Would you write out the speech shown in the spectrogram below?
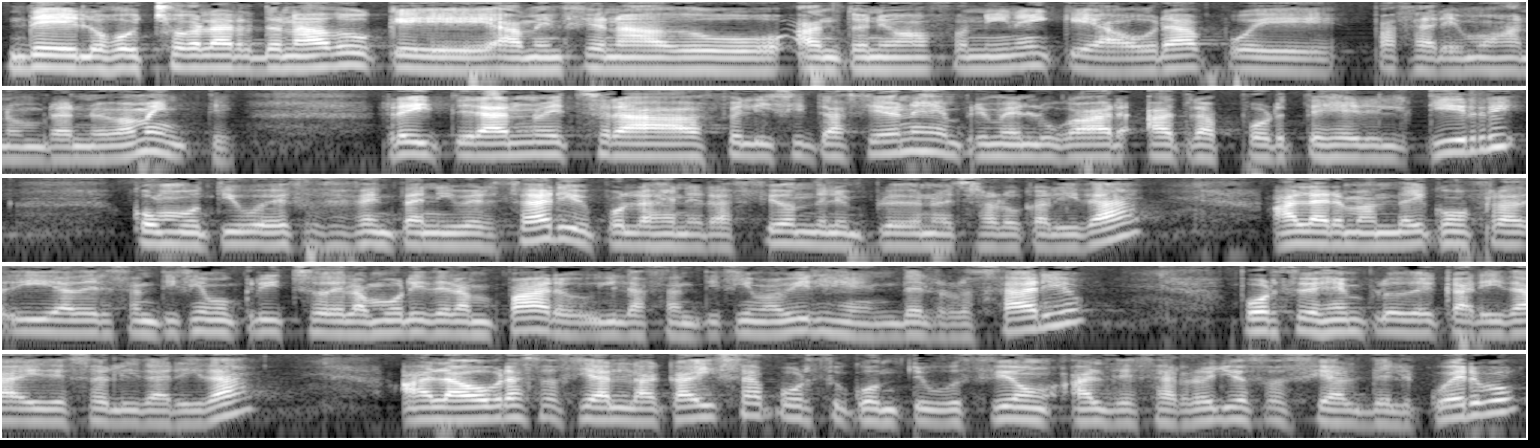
de los ocho galardonados que ha mencionado Antonio Anfonina y que ahora pues pasaremos a nombrar nuevamente. Reiterar nuestras felicitaciones en primer lugar a Transportes El Kirri con motivo de su 60 aniversario y por la generación del empleo de nuestra localidad, a la Hermandad y Confradía del Santísimo Cristo del Amor y del Amparo y la Santísima Virgen del Rosario, por su ejemplo de caridad y de solidaridad, a la obra social La Caixa por su contribución al desarrollo social del Cuervo,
